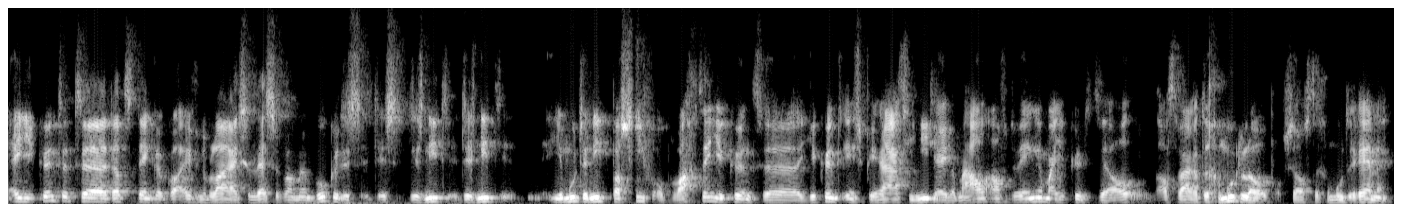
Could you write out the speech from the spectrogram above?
en je kunt het, uh, dat is denk ik ook wel een van de belangrijkste lessen van mijn boek. Is, het is, het is, niet, het is niet, je moet er niet passief op wachten. Je kunt, uh, je kunt inspiratie niet helemaal afdwingen, maar je kunt het wel als het ware tegemoet lopen of zelfs tegemoet rennen.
